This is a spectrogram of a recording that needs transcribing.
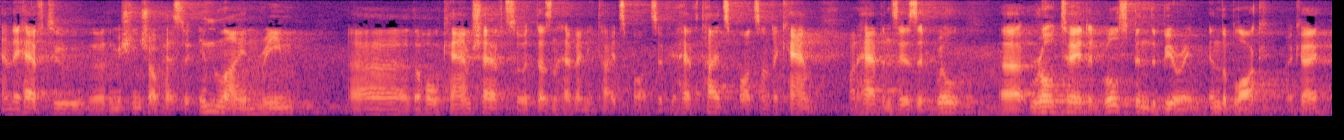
and they have to. Uh, the machine shop has to inline ream uh, the whole camshaft so it doesn't have any tight spots. If you have tight spots on the cam, what happens is it will uh, rotate, it will spin the bearing in the block, okay?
